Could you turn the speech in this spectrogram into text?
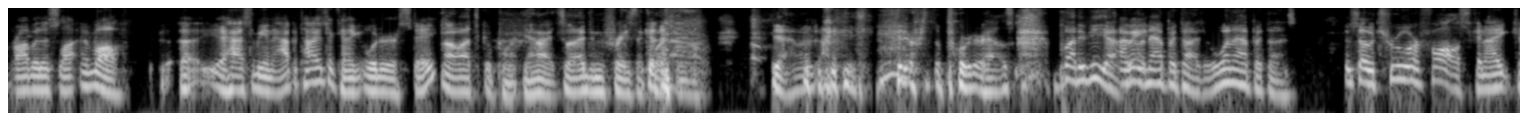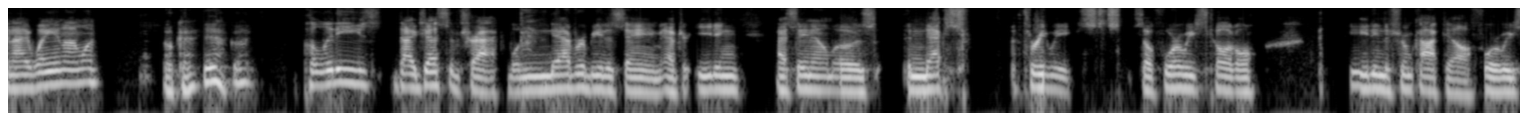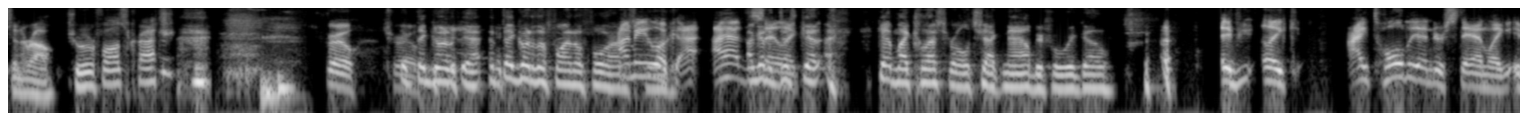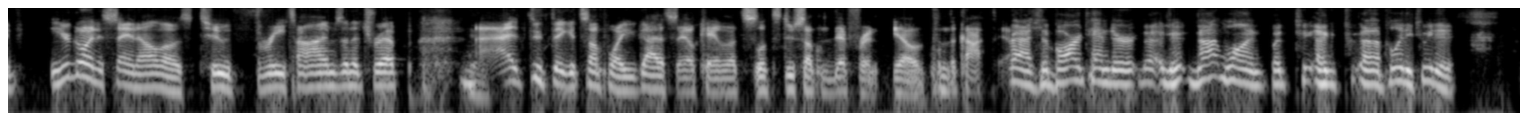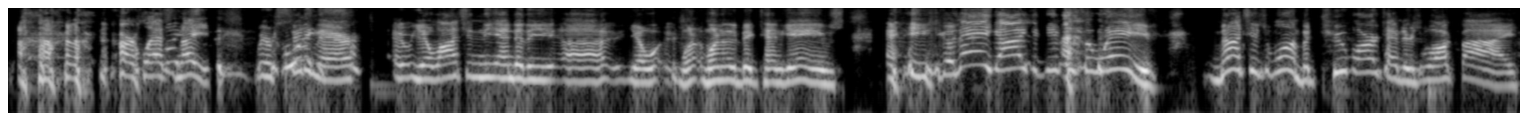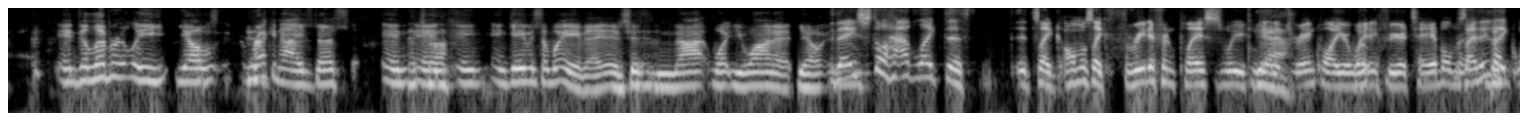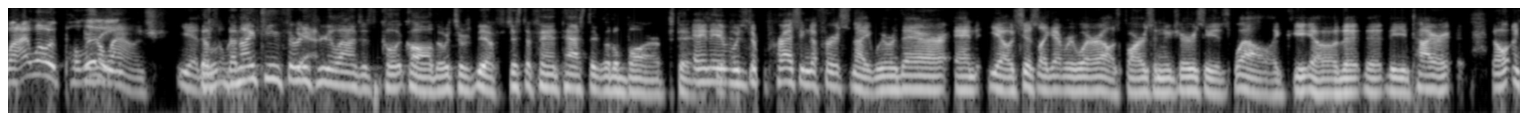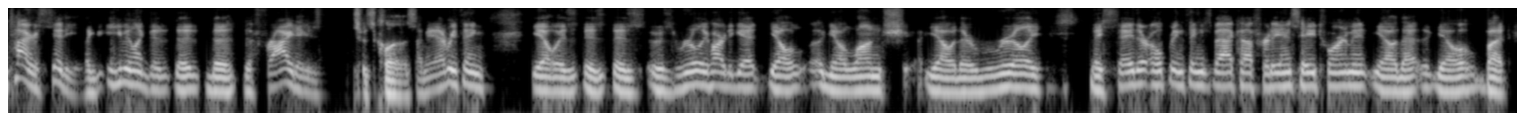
Probably this lot. Well, uh, it has to be an appetizer. Can I order a steak? Oh, that's a good point. Yeah, all right. So I didn't phrase the question well. Yeah, it was the porterhouse. But if you, yeah, I mean- an appetizer, one appetizer. So true or false? Can I can I weigh in on one? Okay. Yeah, go ahead. Politi's digestive tract will never be the same after eating at St. Elmo's the next three weeks. So four weeks total. Eating the shrimp cocktail four weeks in a row. True or false, Kratch? True. True. If they go, to, yeah, if they go to the final four, I'm I mean, screwed. look, I, I have to I'm say, gonna just like, get get my cholesterol checked now before we go. if you like, I totally understand. Like, if you're going to St. Elmo's two, three times in a trip, Yeah. I do think at some point you got to say, okay, let's let's do something different, you know, from the cocktail. Kratch, the bartender, not one, but two, uh, uh, Politi tweeted it. Our last night, we were sitting there, you know, watching the end of the, uh, you know, one, one of the Big Ten games, and he goes, "Hey guys!" It gives us a wave. Not just one, but two bartenders walked by and deliberately, you know, recognized us and and, and, and gave us a wave. It's just not what you want to, you know. Do they still have like the? It's like almost like three different places where you can get a drink while you're waiting for your table. Because I think The- like when I went with There's a lounge. Yeah, The, there's the lounge. 1933 lounge is called, called, which was yeah, just a fantastic little bar upstairs. and Yeah. it was depressing the first night we were there and you know it's just like everywhere else bars in new jersey as well like you know the the, the entire the entire city like even like the the the, the fridays was closed i mean everything you know is is is it was really hard to get you know you know lunch you know they're really they say they're opening things back up for the ncaa tournament you know that you know but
